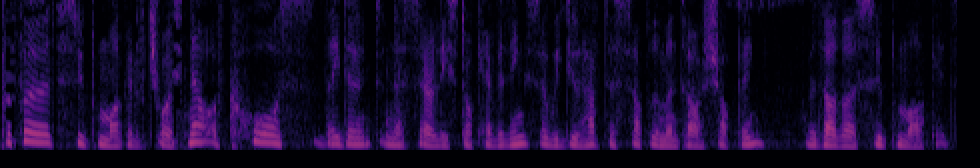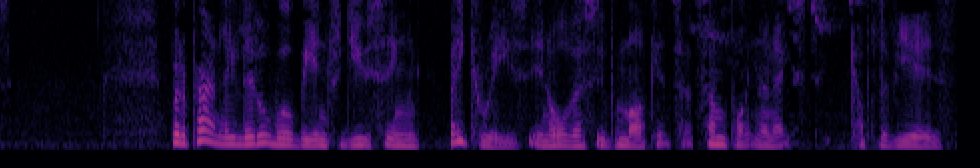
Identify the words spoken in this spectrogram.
preferred supermarket of choice. Now, of course, they don't necessarily stock everything, so we do have to supplement our shopping with other supermarkets. But apparently, Lidl will be introducing bakeries in all their supermarkets at some point in the next couple of years,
